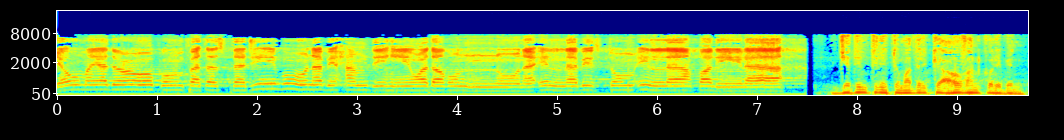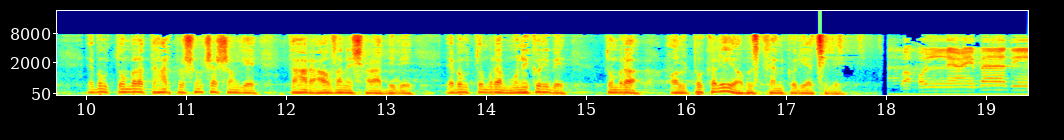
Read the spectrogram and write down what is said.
يوم يدعوكم فتستجيبون بحمده وتظنون إن لبثتم إلا قليلا যেদিন তিনি তোমাদেরকে আহ্বান করিবেন এবং তোমরা তাহার প্রশংসার সঙ্গে তাহার আহ্বানে সাড়া দিবে এবং তোমরা মনে করিবে তোমরা অল্পকালেই অবস্থান করিয়াছিলে وقل لعبادي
